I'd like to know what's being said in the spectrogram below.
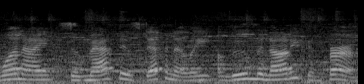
1 eye, so math is definitely Illuminati confirmed.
